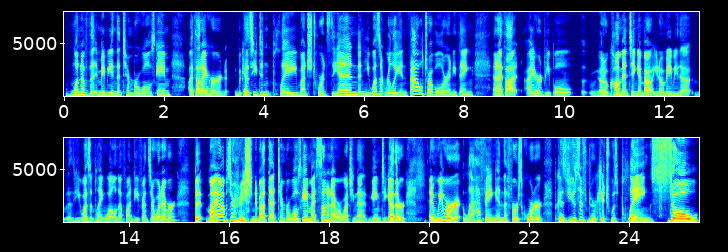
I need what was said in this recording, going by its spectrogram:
one of the maybe in the Timberwolves game, I thought I heard because he didn't play much towards the end and he wasn't really in foul trouble or anything. And I thought I heard people you know commenting about you know maybe that he wasn't playing well enough on defense or whatever but my observation about that timberwolves game my son and i were watching that game together and we were laughing in the first quarter because Jusuf Nurkic was playing so.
